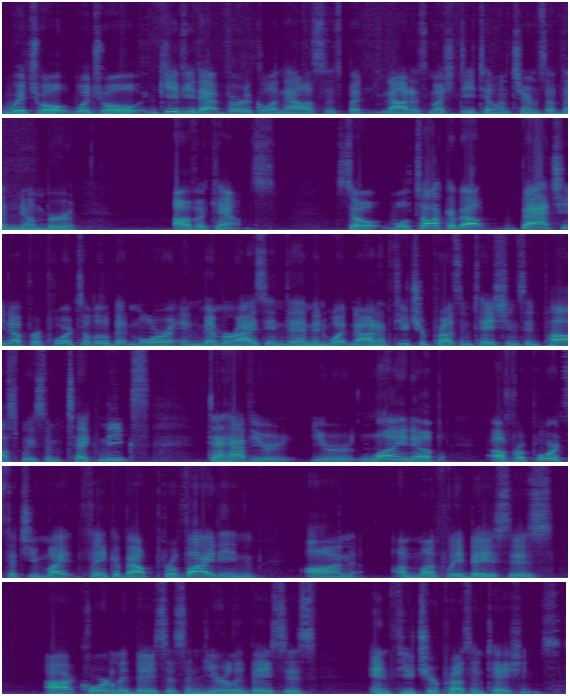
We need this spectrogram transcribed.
which will which will give you that vertical analysis, but not as much detail in terms of the number of accounts. So we'll talk about batching up reports a little bit more and memorizing them and whatnot in future presentations and possibly some techniques to have your, your lineup of reports that you might think about providing on a monthly basis, uh, quarterly basis, and yearly basis in future presentations.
